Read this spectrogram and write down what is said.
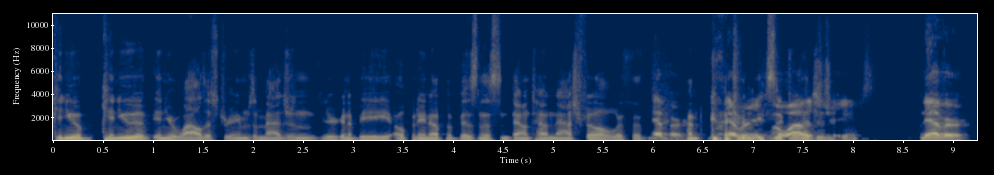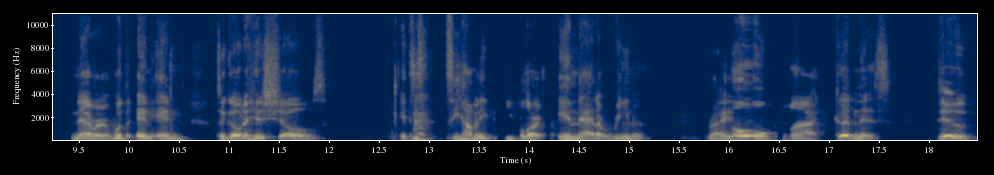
Can you can you in your wildest dreams imagine you're going to be opening up a business in downtown Nashville with a never never in my wildest legend? dreams never never with and and to go to his shows and to see how many people are in that arena right oh my goodness dude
